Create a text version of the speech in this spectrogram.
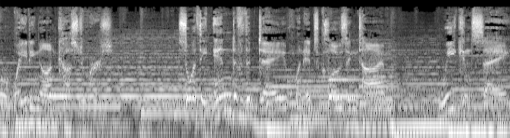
or waiting on customers. So at the end of the day, when it's closing time, we can say,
